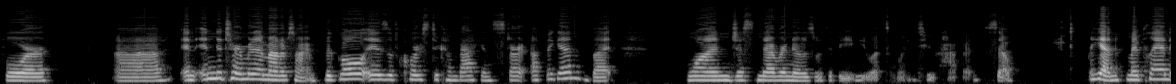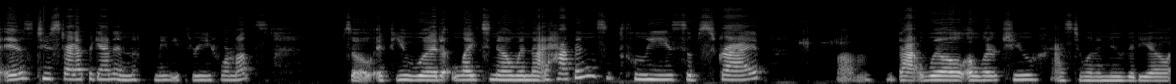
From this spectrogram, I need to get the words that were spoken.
for uh, an indeterminate amount of time. The goal is, of course, to come back and start up again, but one just never knows with a baby what's going to happen. So again, my plan is to start up again in maybe three, four months. So if you would like to know when that happens, please subscribe. Um, that will alert you as to when a new video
